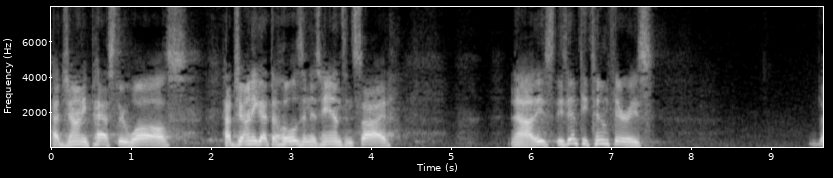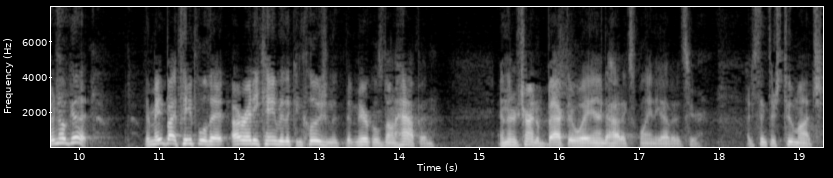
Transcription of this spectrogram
how Johnny passed through walls, how Johnny got the holes in his hands inside. Now, these, these empty tomb theories, they're no good. They're made by people that already came to the conclusion that, that miracles don't happen, and they're trying to back their way into how to explain the evidence here. I just think there's too much.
